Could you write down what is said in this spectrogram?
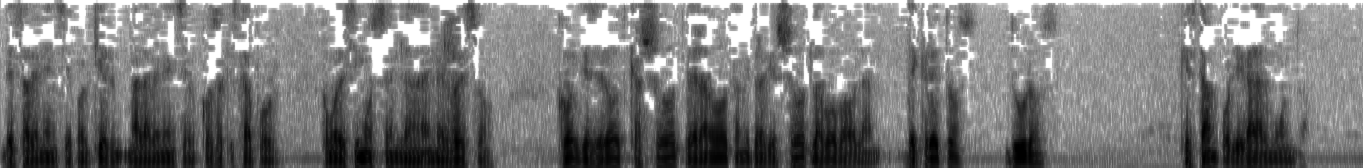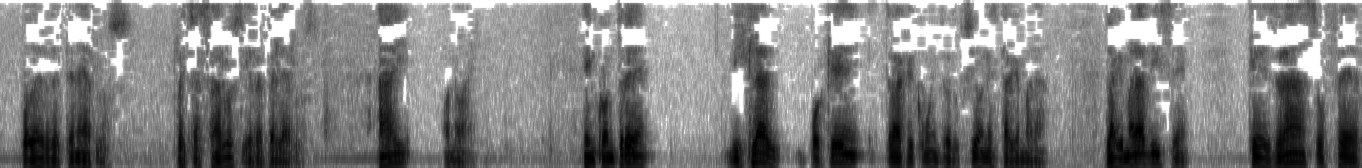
desavenencia, cualquier malavenencia, cosa que está por, como decimos en, la, en el rezo, Kol Gezerot, Kashot, Veraot, la Boba Olam. Decretos duros que están por llegar al mundo. Poder detenerlos, rechazarlos y repelerlos. ¿Hay o no hay? encontré, Bijlal, ¿por qué traje como introducción esta Gemara? La Gemara dice que Ezra Sofer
